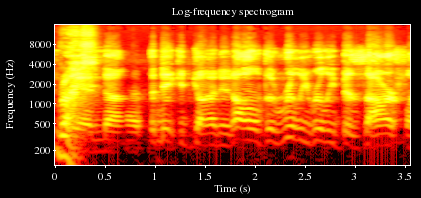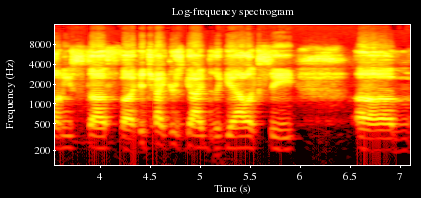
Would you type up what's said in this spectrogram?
right and uh, the Naked Gun and all the really really bizarre funny stuff. Uh, Hitchhiker's Guide to the Galaxy, um,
